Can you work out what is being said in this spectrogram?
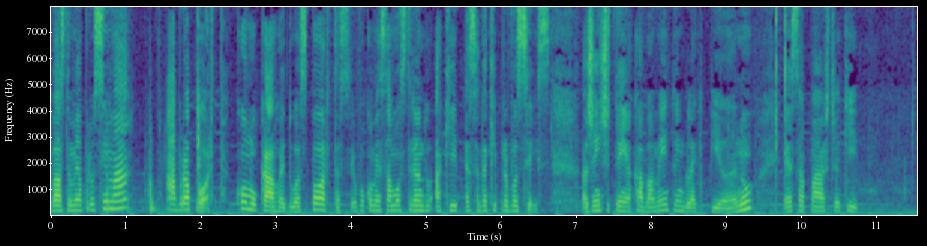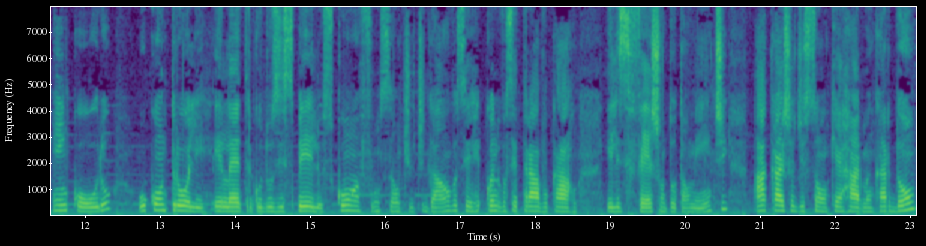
basta eu me aproximar abro a porta. Como o carro é duas portas, eu vou começar mostrando aqui essa daqui para vocês. A gente tem acabamento em black piano, essa parte aqui em couro, o controle elétrico dos espelhos com a função tilt down, você, quando você trava o carro, eles fecham totalmente. A caixa de som que é Harman Kardon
